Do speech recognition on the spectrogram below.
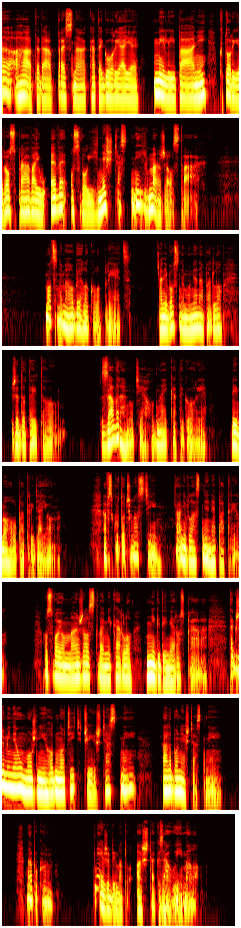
No, aha, teda presná kategória je milí páni, ktorí rozprávajú Eve o svojich nešťastných manželstvách. Mocne ma objal okolo pliec. Ani vo sne mu nenapadlo, že do tejto zavrhnutia hodnej kategórie by mohol patriť aj on. A v skutočnosti ani vlastne nepatril. O svojom manželstve mi Karlo nikdy nerozpráva, takže mi neumožní hodnotiť, či je šťastný alebo nešťastný. Napokon nie, že by ma to až tak zaujímalo.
